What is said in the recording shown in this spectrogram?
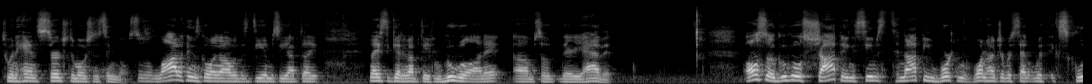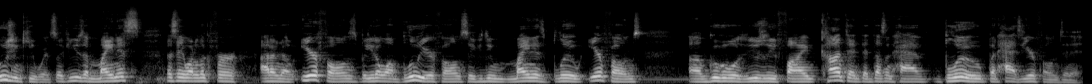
to enhance search motion signals. So there's a lot of things going on with this DMC update. Nice to get an update from Google on it. Um, so there you have it. Also, Google Shopping seems to not be working 100% with exclusion keywords. So if you use a minus, let's say you want to look for, I don't know, earphones, but you don't want blue earphones. So if you do minus blue earphones, um, Google will usually find content that doesn't have blue but has earphones in it.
